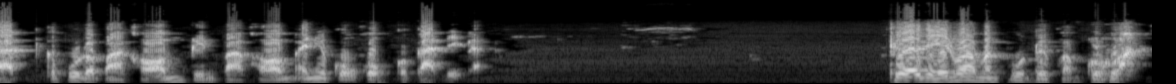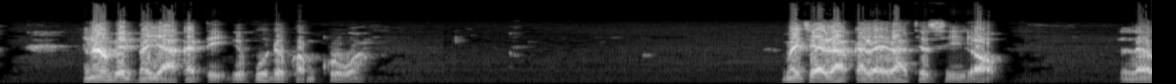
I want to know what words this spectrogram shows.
กัดก็พูดว่าปากหอม กลิ่นปากหอมไอ้นี่โกหกก็กัดอีกแหละคืออจะเห็นว่ามันพูดด้วยความกลัว นั้นเป็นพยาคติคือพูดด้วยความกลัว ไม่ใช่รักอะไรราชสีหรอก แล้ว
